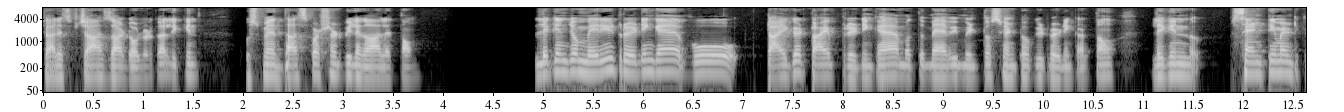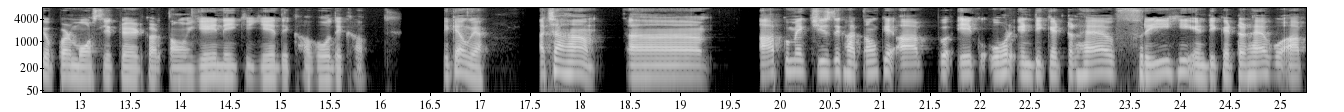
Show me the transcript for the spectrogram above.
चालीस पचास हज़ार डॉलर का, लेकिन उसमें दस परसेंट भी लगा लेता हूँ। लेकिन जो मेरी ट्रेडिंग है, वो टाइगर टाइप ट्रेडिंग है। मतलब मैं भी मिनटो सेंटो की ट्रेडिंग करता हूँ, लेकिन सेंटीमेंट के ऊपर मोस्टली ट्रेड करता हूँ। ये नहीं कि ये देखा, वो देखा। ठीक है, हो गया। अच्छा हाँ। आपको मैं एक चीज़ दिखाता हूँ कि आप एक और इंडिकेटर है फ्री ही इंडिकेटर है वो आप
